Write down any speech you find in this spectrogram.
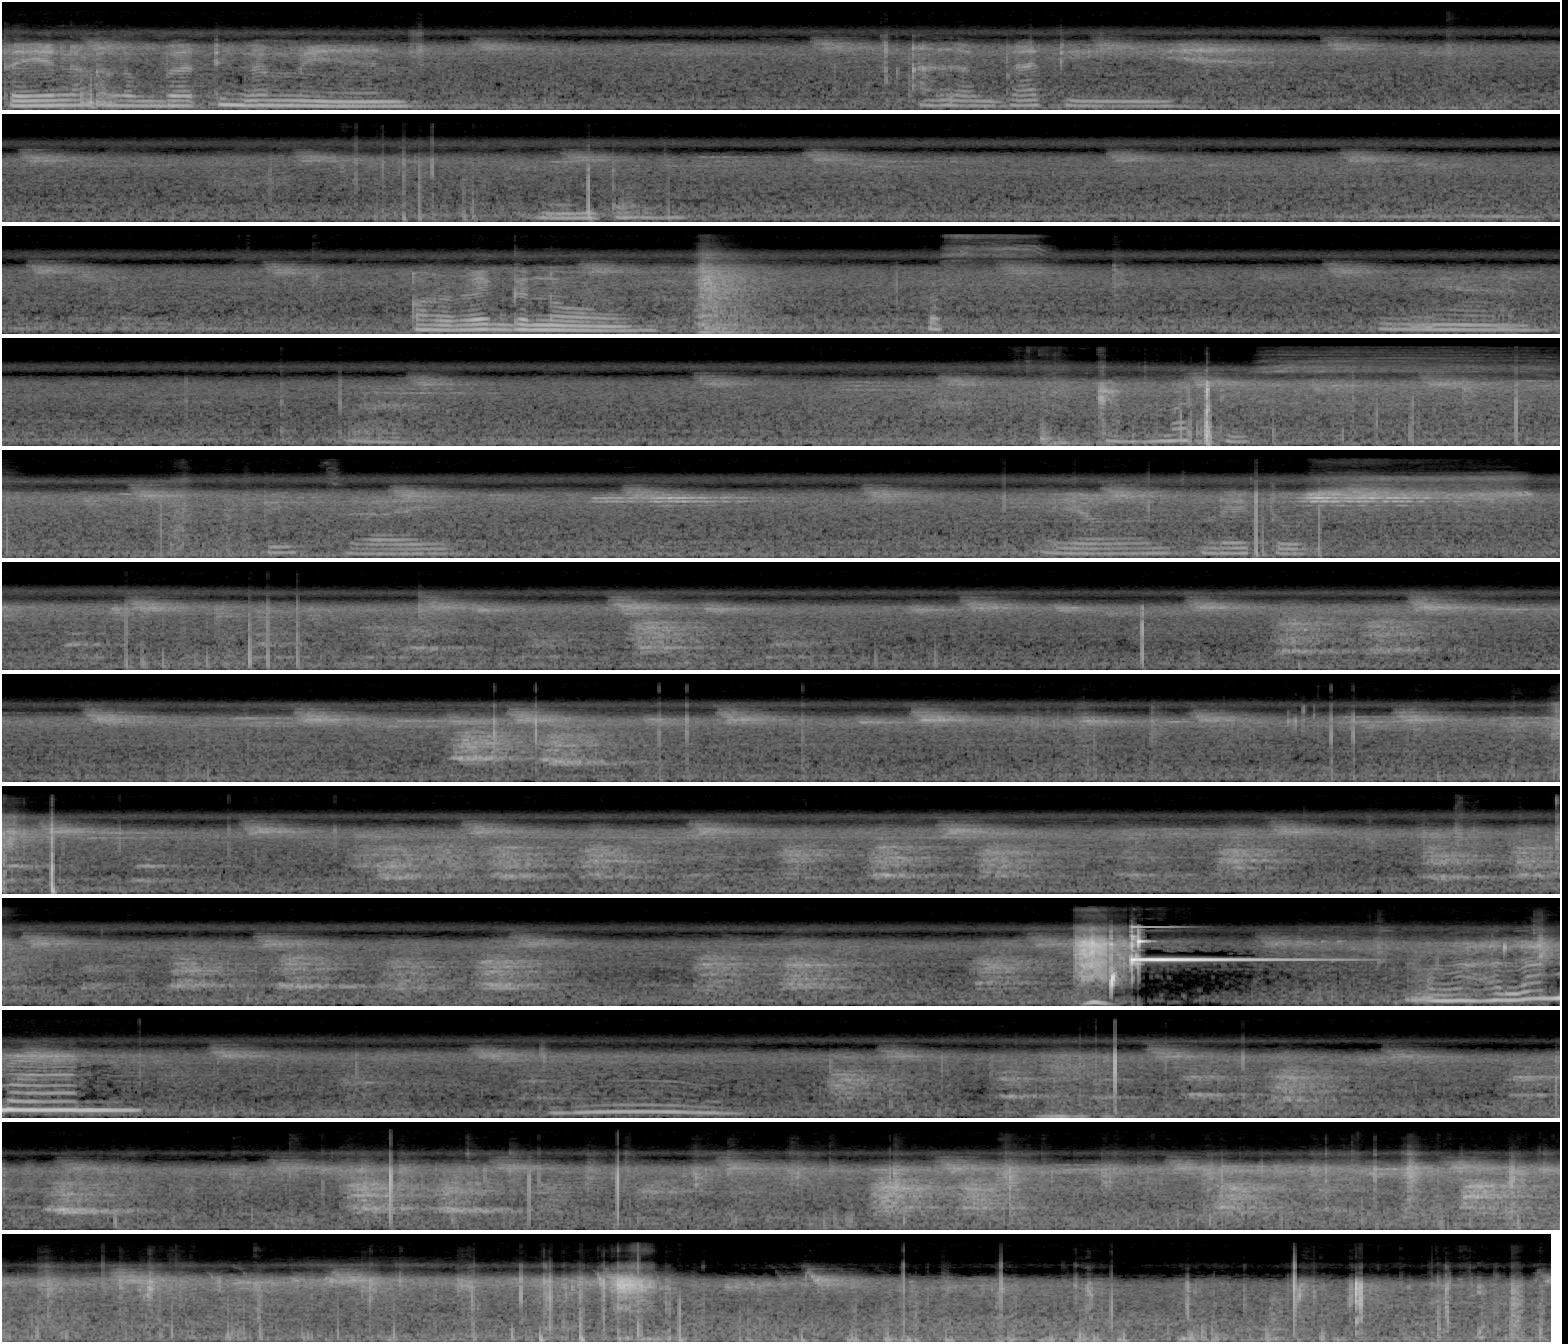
tayo ng alabati namin alabati yan po Oregano. Tapos, ayan. Pa. Kamatis. Pitsay. Ayun, lettuce.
